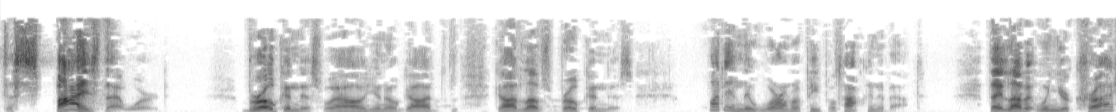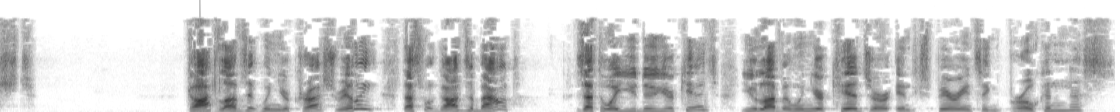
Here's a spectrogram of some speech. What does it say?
despise that word. Brokenness. Well, you know, God, God loves brokenness. What in the world are people talking about? They love it when you're crushed? God loves it when you're crushed? Really? That's what God's about? Is that the way you do your kids? You love it when your kids are experiencing brokenness?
